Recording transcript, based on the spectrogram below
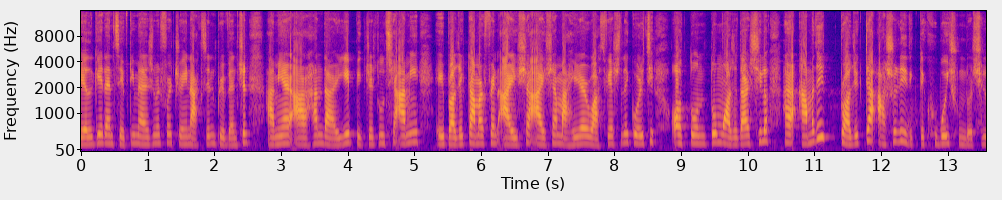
rail gate and safety management for train accident prevention আমি আর আরহান দাঁড়িয়ে পিকচার তুলছি। আমি এই প্রজেক্টটা আমার ফ্রেন্ড আয়েশা আয়েশা মাহির আর ওয়াসফিয়ার সাথে করেছি। অত্যন্ত মজাদার ছিল। আর আমাদের প্রজেক্টটা আসলেই দেখতে খুবই সুন্দর ছিল।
